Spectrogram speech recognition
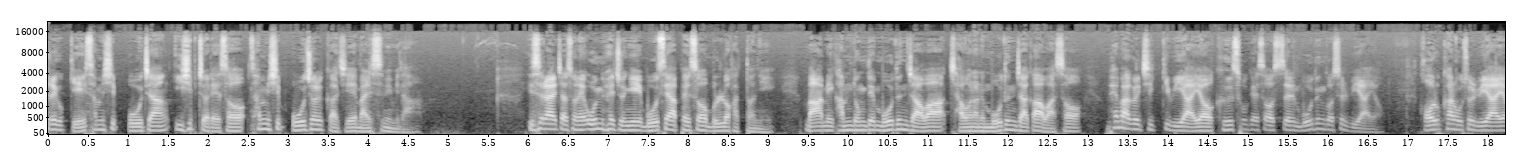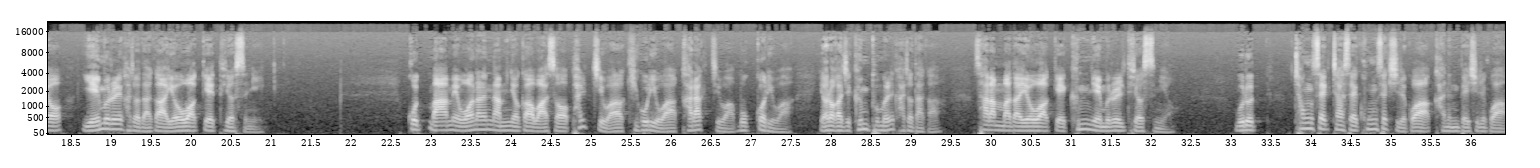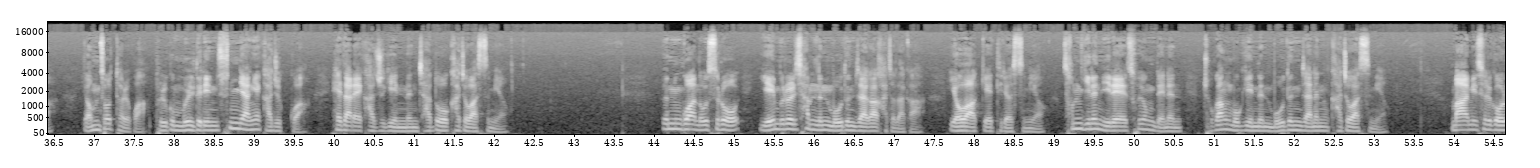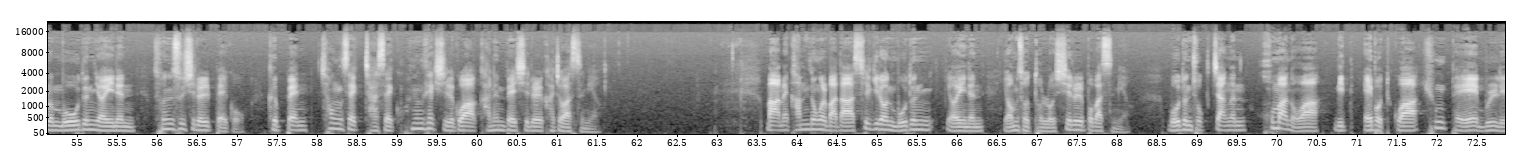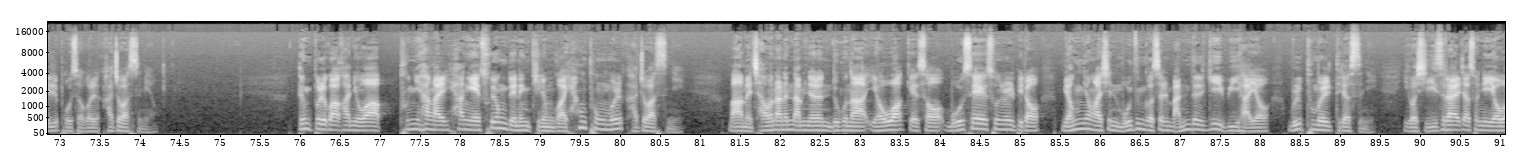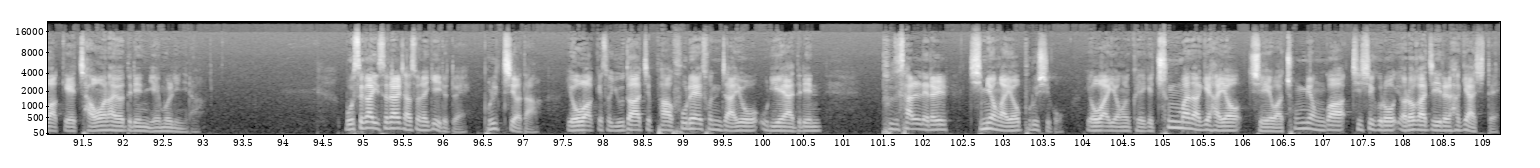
출애굽기 35장 20절에서 35절까지의 말씀입니다. 이스라엘 자손의 온 회중이 모세 앞에서 물러갔더니 마음이 감동된 모든 자와 자원하는 모든 자가 와서 회막을 짓기 위하여 그 속에서 쓸 모든 것을 위하여 거룩한 옷을 위하여 예물을 가져다가 여호와께 드렸으니 곧 마음에 원하는 남녀가 와서 팔찌와 귀고리와 가락지와 목걸이와 여러 가지 금품을 가져다가 사람마다 여호와께 금 예물을 드렸으며 무릇 청색 자색 홍색 실과 가는 배실과 염소털과 붉은 물들인 순양의 가죽과 해달의 가죽이 있는 자도 가져왔으며 은과 노스로 예물을 삼는 모든 자가 가져다가 여호와께 드렸으며 섬기는 일에 소용되는 조각목이 있는 모든 자는 가져왔으며 마음이 슬거운 모든 여인은 손수실을 빼고 그 뺀 청색, 자색, 홍색 실과 가는 배실을 가져왔으며 마음에 감동을 받아 슬기로운 모든 여인은 염소털로 실을 뽑았으며 모든 족장은 호마노와 및 에봇과 흉패에 물릴 보석을 가져왔으며 등불과 간유와 분향할 향에 소용되는 기름과 향품을 가져왔으니 마음에 자원하는 남녀는 누구나 여호와께서 모세의 손을 빌어 명령하신 모든 것을 만들기 위하여 물품을 드렸으니 이것이 이스라엘 자손이 여호와께 자원하여 드린 예물이니라. 모세가 이스라엘 자손에게 이르되 볼지어다 여호와께서 유다 지파 훌의 손자요 우리의 아들인 불살레를 지명하여 부르시고 여호와의 영을 그에게 충만하게 하여 지혜와 총명과 지식으로 여러 가지 일을 하게 하시되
